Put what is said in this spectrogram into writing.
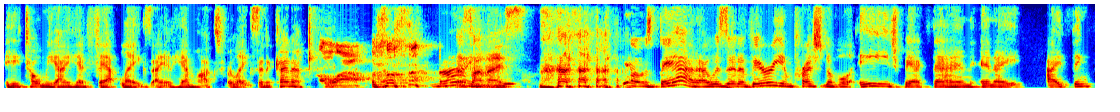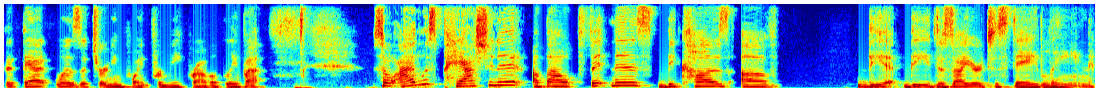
he told me i had fat legs. I had ham hocks for legs. And it kind of oh wow. That's not nice. Yeah it was bad. I was at a very impressionable age back then and i i think that that was a turning point for me probably. But so I was passionate about fitness because of the the desire to stay lean.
